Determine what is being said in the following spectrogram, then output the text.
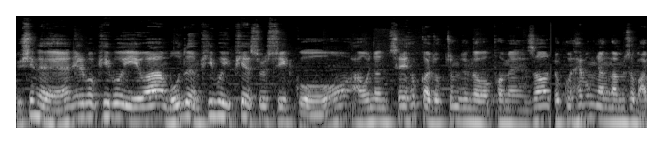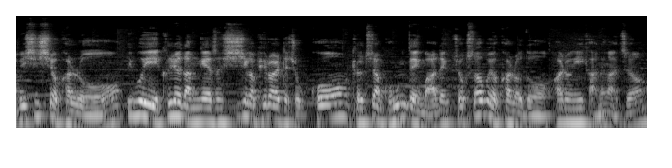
유신은 일부 PVE와 모든 PVP에 쓸 수 있고 아우년체 효과 적중 증가 버퍼면서 적군 회복량 감소 마비 CC 역할로 PVE 클리어 단계에서 CC가 필요할 때 좋고 결투장 공덱 마덱 쪽 서브 역할로도 활용이 가능하죠.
